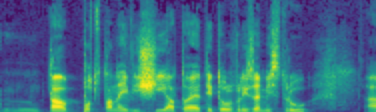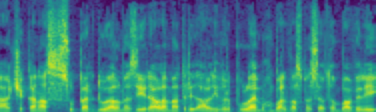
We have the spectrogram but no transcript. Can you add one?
mm, ta podsta nejvyšší a to je titul v Lize mistrů. Čeká nás super duel mezi Realem Madrid a Liverpoolem. Oba dva jsme se o tom bavili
